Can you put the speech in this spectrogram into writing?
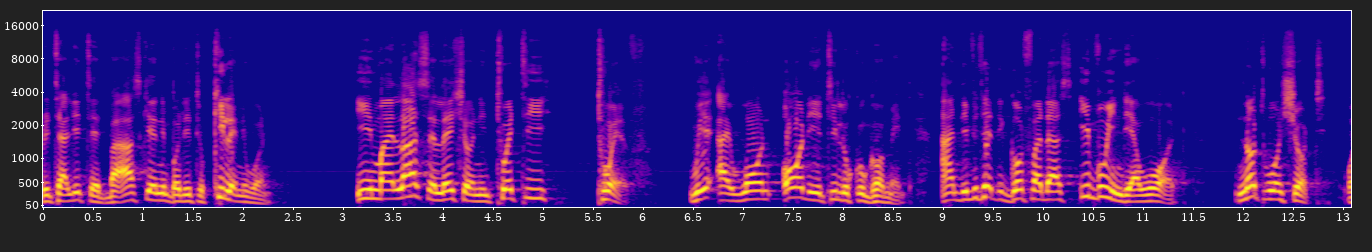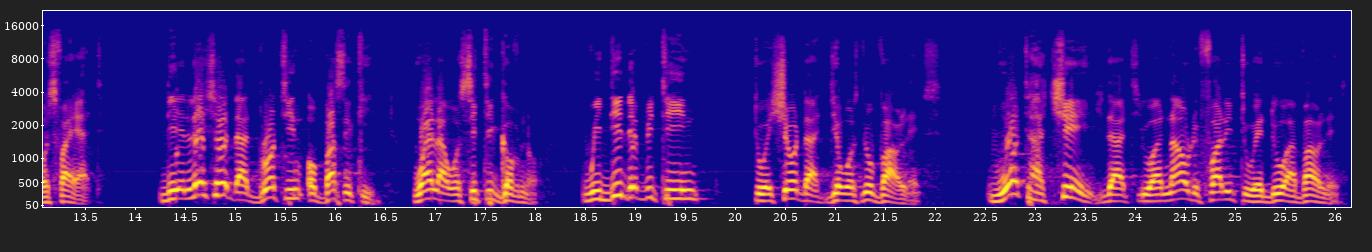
retaliated by asking anybody to kill anyone. In my last election in 2012, where I won all the 18 local government and defeated the Godfathers even in their ward, not one shot was fired. The election that brought in Obaseki while I was city governor, we did everything to ensure that there was no violence. What has changed that you are now referring to Edo violence?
